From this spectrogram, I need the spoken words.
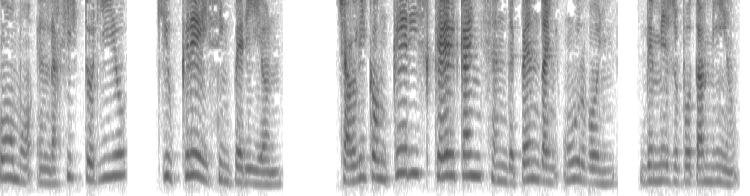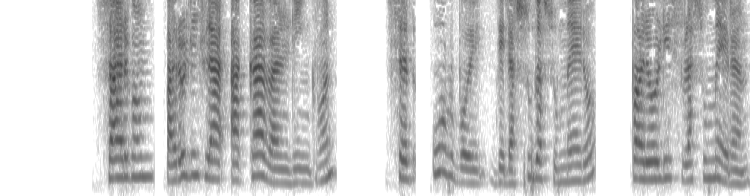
homo en la historio quiu creis imperion, char li conqueris quelcain sendependain urboin de Mesopotamio. Sargon parolis la acadan lingvon, sed urboi de la suda Sumero parolis la sumeran.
